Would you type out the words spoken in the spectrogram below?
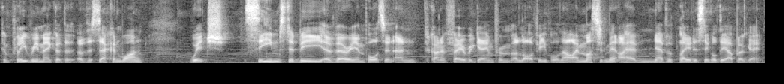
complete remake of the of the second one, which seems to be a very important and kind of favorite game from a lot of people. Now, I must admit, I have never played a single Diablo game,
